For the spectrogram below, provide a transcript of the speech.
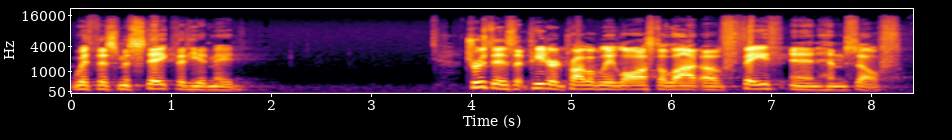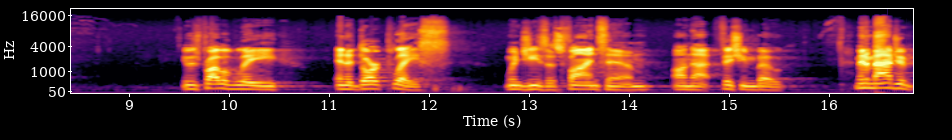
with this mistake that he had made. Truth is that Peter had probably lost a lot of faith in himself. He was probably in a dark place when Jesus finds him on that fishing boat. I mean, imagine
